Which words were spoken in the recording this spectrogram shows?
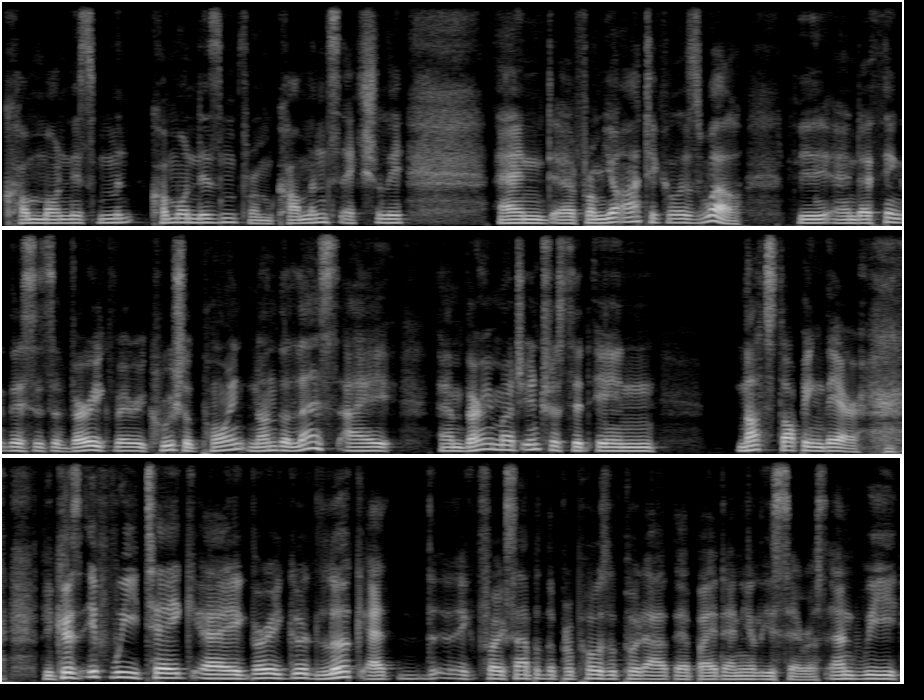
communism, communism from Commons, actually, and uh, from your article as well. The, and I think this is a very, very crucial point. Nonetheless, I am very much interested in not stopping there. Because if we take a very good look at the, for example the proposal put out there by daniel Saros, and we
